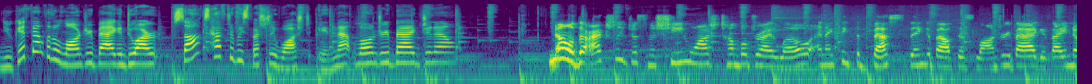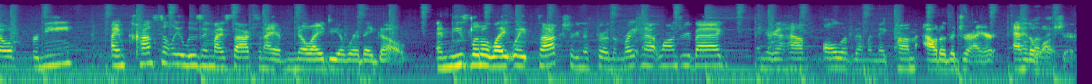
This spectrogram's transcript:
You get that little laundry bag, and do our socks have to be specially washed in that laundry bag, Janelle? No, they're actually just machine wash, tumble dry low. And I think the best thing about this laundry bag is I know for me, I'm constantly losing my socks and I have no idea where they go. And these little lightweight socks, you're gonna throw them right in that laundry bag and you're gonna have all of them when they come out of the dryer and I the love it. washer.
